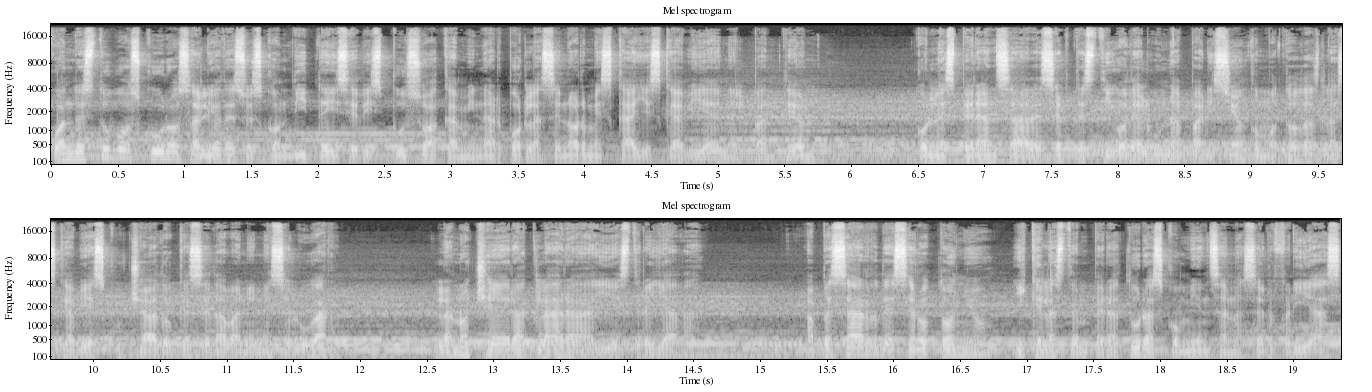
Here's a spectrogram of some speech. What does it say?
Cuando estuvo oscuro salió de su escondite y se dispuso a caminar por las enormes calles que había en el panteón, con la esperanza de ser testigo de alguna aparición como todas las que había escuchado que se daban en ese lugar. La noche era clara y estrellada. A pesar de ser otoño y que las temperaturas comienzan a ser frías,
